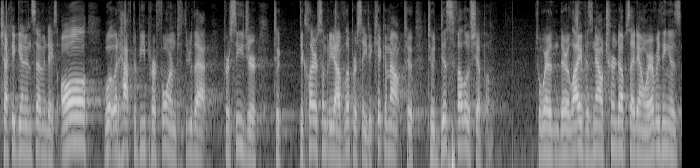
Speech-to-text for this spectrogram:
check again in seven days. All what would have to be performed through that procedure to declare somebody to have leprosy, to kick them out, to, to disfellowship them, to where their life is now turned upside down, where everything is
